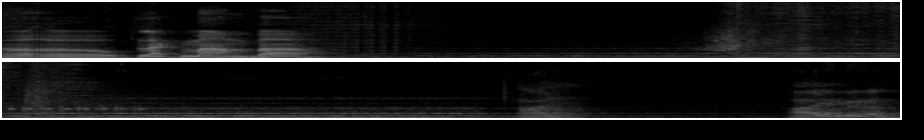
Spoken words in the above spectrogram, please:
Uh oh. Black Mamba. 아이는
